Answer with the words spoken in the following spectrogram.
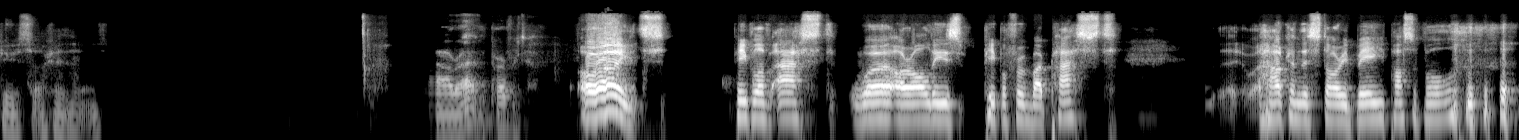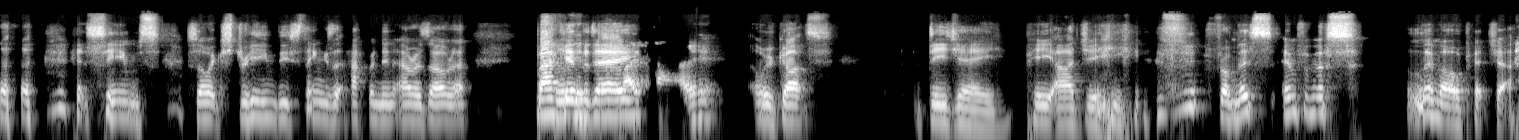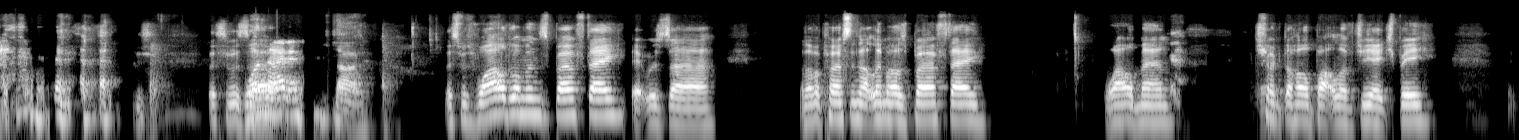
Juice. Okay. All right, perfect. All right. People have asked, where are all these people from my past? How can this story be possible? it seems so extreme, these things that happened in Arizona back in the day. We've got DJ PRG from this infamous limo picture. this was One uh, night in Tucson. this was Wild Woman's birthday. It was uh, another person that limo's birthday. Wild man chugged the whole bottle of GHB.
